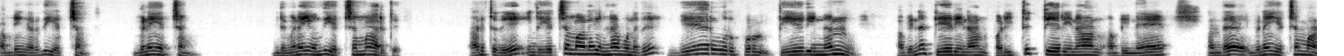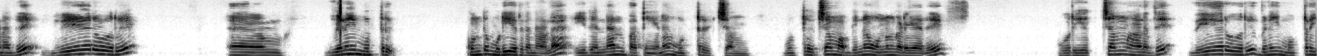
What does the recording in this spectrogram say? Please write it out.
அப்படிங்கிறது எச்சம் வினை எச்சம். இந்த வினை வந்து எச்சமா இருக்கு. அடுத்தது இந்த எச்சமானது என்ன பண்ணுது? வேற ஒரு பொருள் தேரினன் அப்படின்னா தேறினான் படித்து தேறினான் அப்படின்னு அந்த வினை எச்சமானது வேறொரு வினை முற்று கொண்டு முடியறதுனால இது என்னன்னு பாத்தீங்கன்னா முற்றெச்சம். முற்றெச்சம் அப்படின்னா ஒன்றும் கிடையாது. ஒரு எச்சம் ஆனது வேறொரு வினை முற்றை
